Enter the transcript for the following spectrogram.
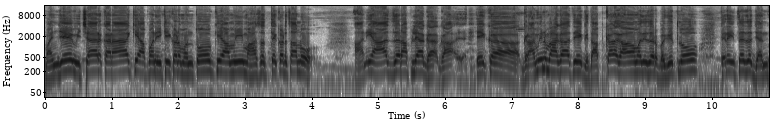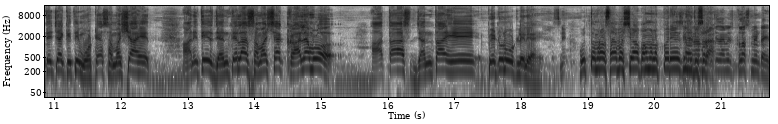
म्हणजे विचार करा की आपण एकीकडं म्हणतो की आम्ही महासत्तेकडं चालो. आणि आज जर आपल्या गा गा एक ग्रामीण भागात एक दापकाळ गावामध्ये जर बघितलो तर इथं जर जनतेच्या किती मोठ्या समस्या आहेत. आणि ते जनतेला समस्या कळाल्यामुळं आता जनता हे पेटून उठलेले आहे. उत्तमराव साहेबाशिवाय आम्हाला पर्यायच नाही दुसरा. आम्ही क्लासमेट आहेत.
